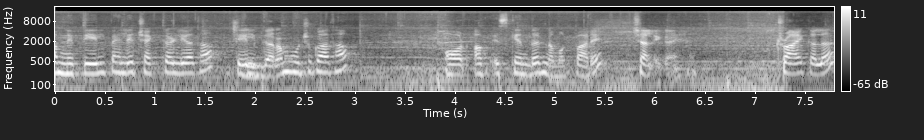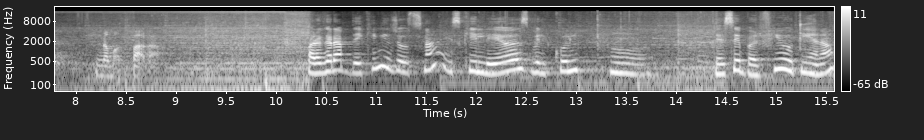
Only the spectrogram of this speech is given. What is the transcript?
हमने तेल पहले चेक कर लिया था। तेल गर्म हो चुका था और अब इसके अंदर नमक पारे चले गए हैं। ट्राई कलर नमक पारा। और अगर आप देखेंगे ज्योत्सना इसकी लेयर्स बिल्कुल जैसे बर्फ़ी होती है ना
